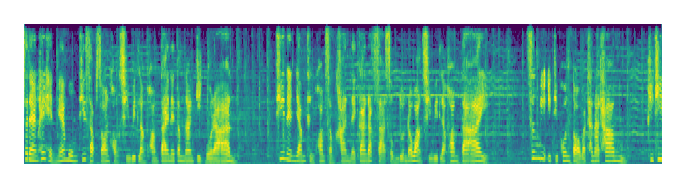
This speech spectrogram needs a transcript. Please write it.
แสดงให้เห็นแง่มุมที่ซับซ้อนของชีวิตหลังความตายในตำนานกรีกโบราณ ที่เน้นย้ำถึงความสำคัญในการรักษาสมดุลระหว่างชีวิตและความตาย ซึ่งมีอิทธิพลต่อวัฒนธรรม พิธี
